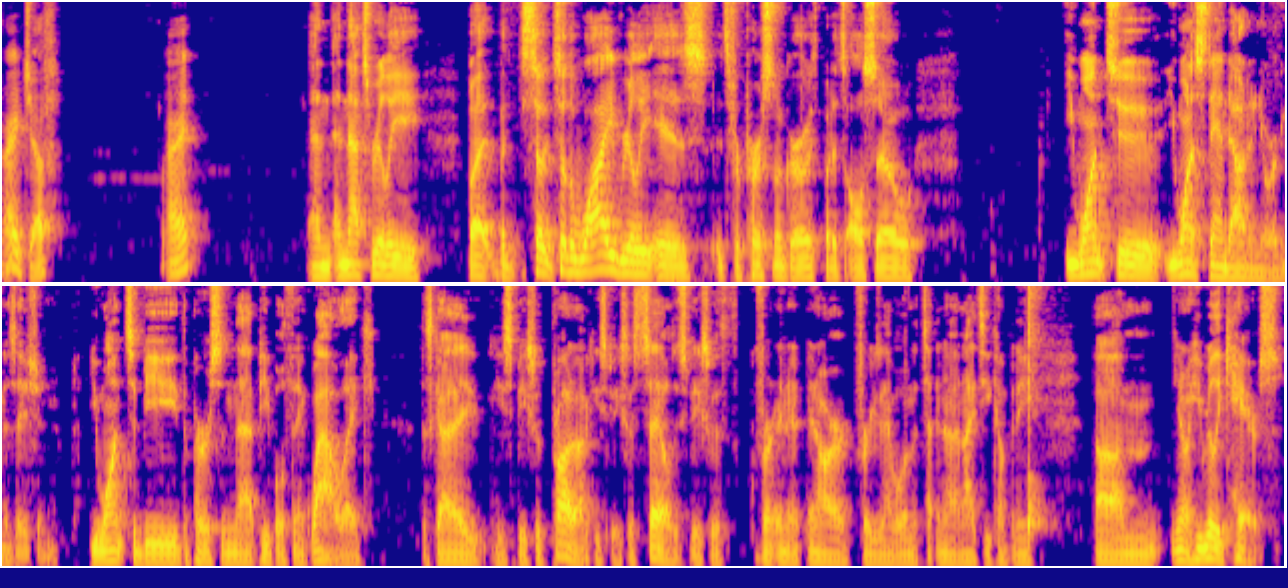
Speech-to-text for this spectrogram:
"All right, Jeff. All right." And and that's really, but but so so the why really is it's for personal growth, but it's also you want to you want to stand out in your organization. You want to be the person that people think, "Wow, like." This guy, he speaks with product, he speaks with sales, he speaks with for in, in our, for example, in, a in an IT company, um, you know, he really cares.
